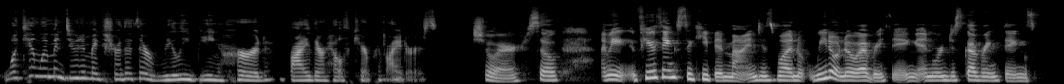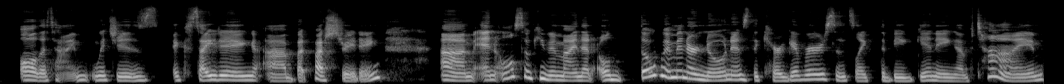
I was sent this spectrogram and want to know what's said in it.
what can women do to make sure that they're really being heard by their healthcare providers? Sure. So, I mean, a few things to keep in mind is one, we don't know everything and we're discovering things all the time, which is exciting uh, but frustrating. Um, and also keep in mind that although women are known as the caregivers since like the beginning of time,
